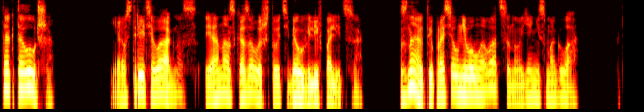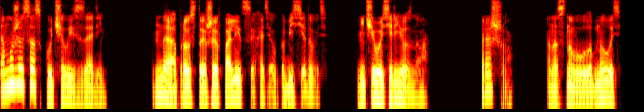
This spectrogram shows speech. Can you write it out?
«Так-то лучше». Я встретила Агнес, и она сказала, что тебя увели в полицию. Знаю, ты просил не волноваться, но я не смогла. К тому же соскучилась за день. Да, просто шеф полиции хотел побеседовать. Ничего серьезного. Хорошо. Она снова улыбнулась,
